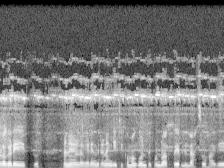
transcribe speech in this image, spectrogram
ಒಳಗಡೆ ಇತ್ತು ಮನೆ ಒಳಗಡೆ. ಅಂದರೆ ನನಗೆ ಚಿಕ್ಕ ಮಗುವನ್ನು ತಗೊಂಡು ಆಗ್ತಾ ಇರಲಿಲ್ಲ. ಸೊ ಹಾಗೆ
